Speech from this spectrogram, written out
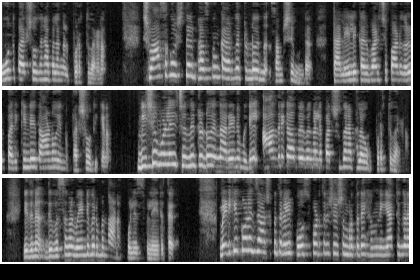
മൂന്ന് പരിശോധനാ ഫലങ്ങൾ പുറത്തുവരണം ശ്വാസകോശത്തിൽ ഭസ്മം കലർന്നിട്ടുണ്ടോ എന്ന് സംശയമുണ്ട്. തലയിലെ കരുവാഴ്ചപ്പാടുകൾ പരിക്കിന്റേതാണോ എന്ന് പരിശോധിക്കണം. വിഷമുള്ളിൽ ചെന്നിട്ടുണ്ടോ എന്ന് അറിയണമെങ്കിൽ ആന്തരിക അവയവങ്ങളുടെ പരിശോധനാ ഫലവും പുറത്തുവരണം ഇതിന് ദിവസങ്ങൾ വേണ്ടിവരുമെന്നാണ് പോലീസ് വിലയിരുത്തൽ. മെഡിക്കൽ കോളേജ് ആശുപത്രിയിൽ പോസ്റ്റ്മോർട്ടത്തിന് ശേഷം മൃതദേഹം നെയ്യാറ്റിങ്കര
